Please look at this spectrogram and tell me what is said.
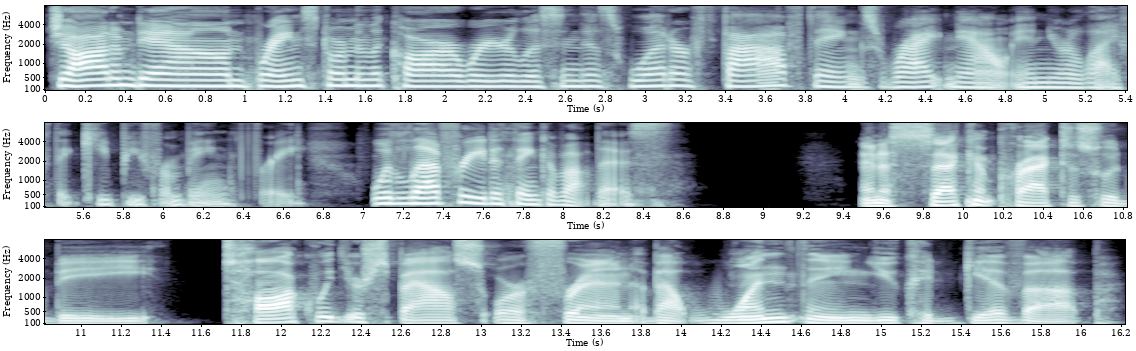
jot them down, brainstorm in the car where you're listening to this, what are five things right now in your life that keep you from being free? Would love for you to think about those. And a second practice would be talk with your spouse or a friend about one thing you could give up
